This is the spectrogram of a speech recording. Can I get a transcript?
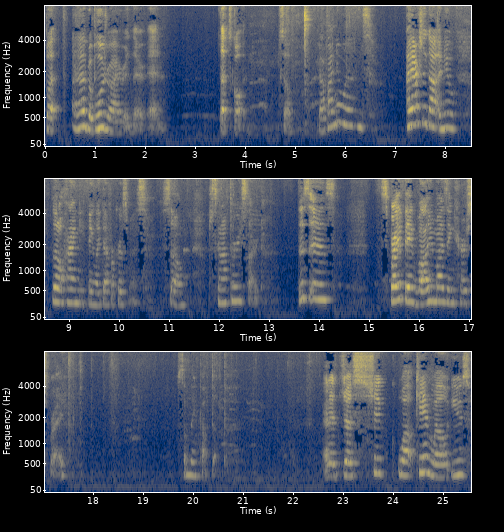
But I had my blow dryer in there, and that's gone. So gotta find new ones. I actually got a new little hangy thing like that for Christmas. So just gonna have to restart. This is Spray Big Volumizing Hairspray. Something popped up and it just shake well can well use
